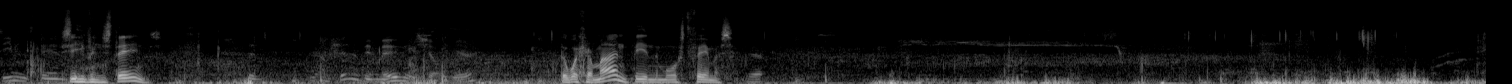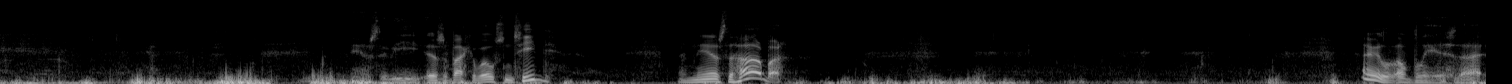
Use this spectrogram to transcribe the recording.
Seaman Staines. Stephen Staines. There's, I'm sure there's been movies shot here. The Wicker Man being the most famous. Yeah. There's the wee, there's the back of Wilson's Head, and there's the harbour. How lovely is that?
